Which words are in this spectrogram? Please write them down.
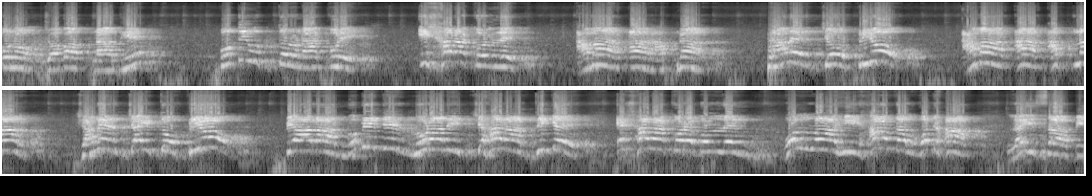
কোনো জবাব না দিয়ে প্রতি উত্তর না করে ইশারা করলেন, আমার আর আপনার প্রাণের চেয়েও প্রিয়, আমার আর আপনার জানের চাইতো প্রিয়, পেয়ারা নবীজির নুরানি চেহারার দিকে ইশারা করে বললেন, ওয়াল্লাহি হাদাল লাইসা বি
